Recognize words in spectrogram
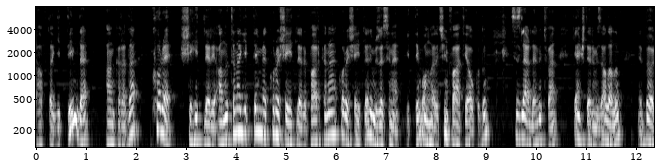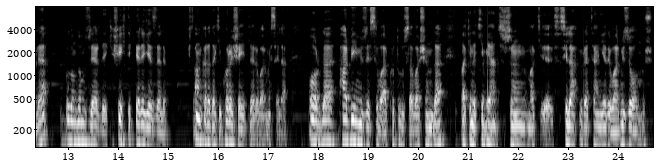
hafta gittiğimde Ankara'da Kore Şehitleri Anıtı'na gittim ve Kore Şehitleri Parkı'na, Kore Şehitleri Müzesi'ne gittim. Onlar için Fatiha okudum. Sizler de lütfen gençlerimizi alalım. E, böyle bulunduğumuz yerdeki şehitlikleri gezelim. İşte Ankara'daki Kore Şehitleri var mesela. Orada Harbi Müzesi var Kurtuluş Savaşı'nda. Makine Kimya Enstitüsü'nün e, silah üreten yeri var, müze olmuş.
